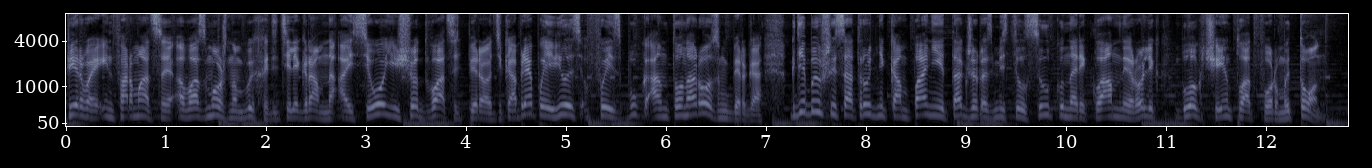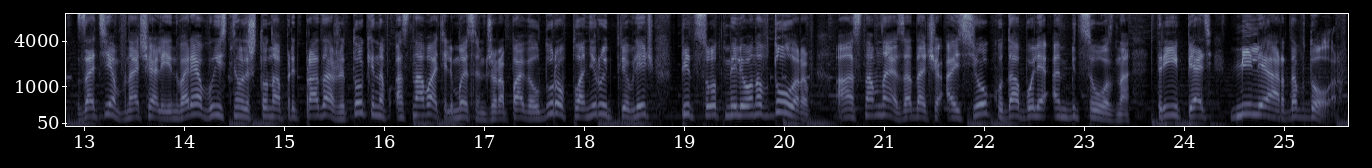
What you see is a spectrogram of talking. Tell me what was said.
Первая информация о возможном выходе Telegram на ICO еще 21 декабря появилась в Facebook Антона Розенберга, где бывший сотрудник компании также разместил ссылку на рекламный ролик блокчейн-платформы Тон. Затем в начале января выяснилось, что на предпродаже токенов основатель мессенджера Павел Дуров планирует привлечь 500 миллионов долларов, а основная задача ICO куда более амбициозна — 3,5 миллиардов долларов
